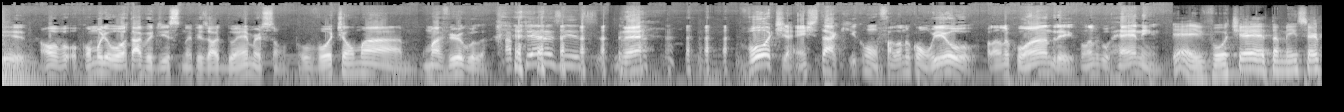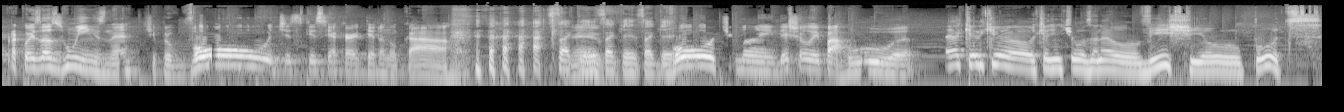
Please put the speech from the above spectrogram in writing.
Que, como o Otávio disse no episódio do Emerson, o vote é uma, uma vírgula, Apenas isso. né? vote, a gente tá aqui com, falando com o Will, falando com o Andrei, falando com o Henning. É, e vote é, também serve para coisas ruins, né? Tipo, vote, esqueci a carteira no carro. saquei, É. saquei, saquei. Vote, mãe, deixa eu ir pra rua. É aquele que, o- que a gente usa, né? O vixe, o putz,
